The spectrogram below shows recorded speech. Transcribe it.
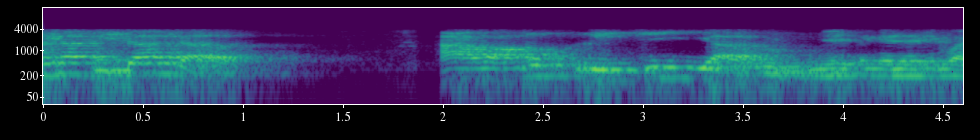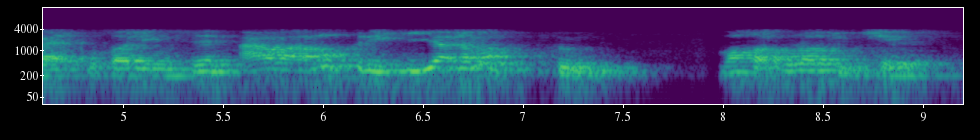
Tak nabi janggal. Awamu krijiya, ini pengen riwayat Bukhari Muslim. Awamu krijiya, nopo? Masa pulau jujur.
